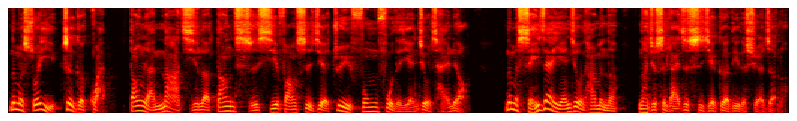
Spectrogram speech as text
那么，所以这个馆当然纳集了当时西方世界最丰富的研究材料。那么谁在研究他们呢？那就是来自世界各地的学者了。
